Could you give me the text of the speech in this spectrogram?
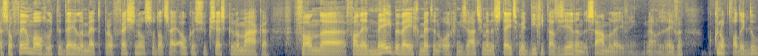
zoveel mogelijk te delen met professionals, zodat zij ook een succes kunnen maken van, van het meebewegen met een organisatie met een steeds meer digitaliserende samenleving. Nou, dat is even beknopt wat ik doe.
